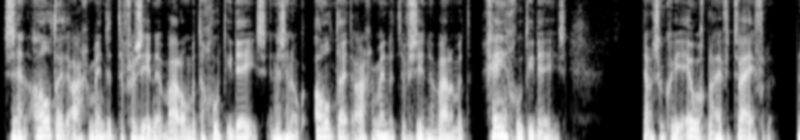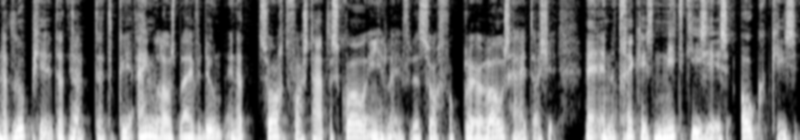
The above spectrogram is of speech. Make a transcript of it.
Dus er zijn altijd argumenten te verzinnen waarom het een goed idee is. En er zijn ook altijd argumenten te verzinnen waarom het geen goed idee is. Nou, zo kun je eeuwig blijven twijfelen. En dat loopje, dat, dat, dat, kun je eindeloos blijven doen. En dat zorgt voor status quo in je leven. Dat zorgt voor kleurloosheid. Als je, en, het gekke is, niet kiezen is ook kiezen.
